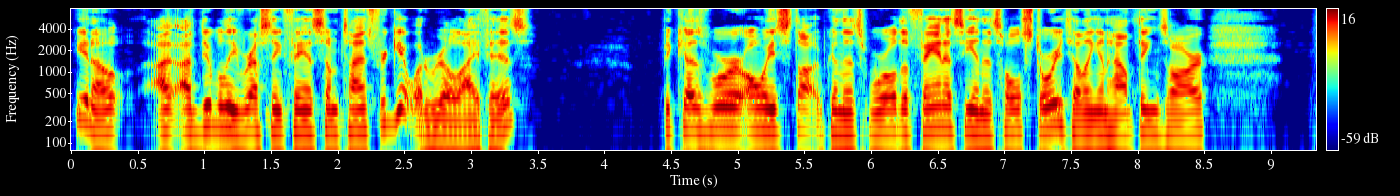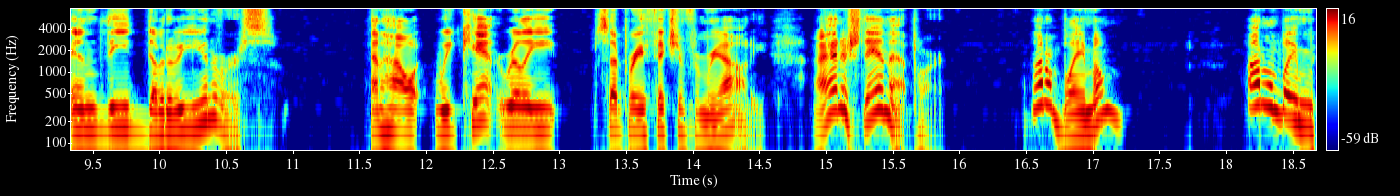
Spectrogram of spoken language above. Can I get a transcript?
you know, I, I do believe wrestling fans sometimes forget what real life is because we're always stuck in this world of fantasy and this whole storytelling and how things are in the WWE universe and how we can't really separate fiction from reality. I understand that part. I don't blame them. I don't blame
